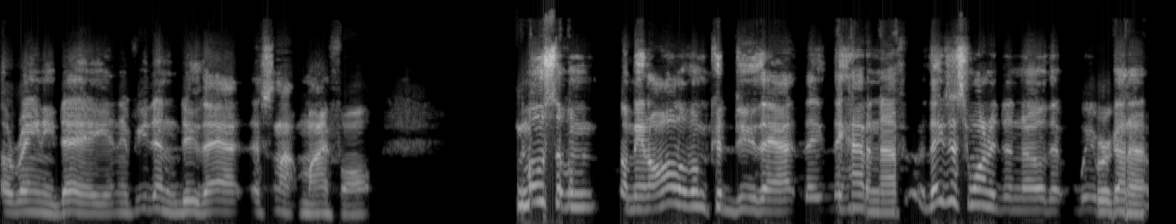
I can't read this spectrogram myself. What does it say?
a rainy day, and if you didn't do that, that's not my fault. Most of them, I mean, all of them could do that. They they had enough. They just wanted to know that we were going to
